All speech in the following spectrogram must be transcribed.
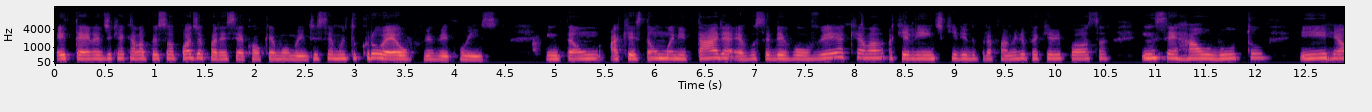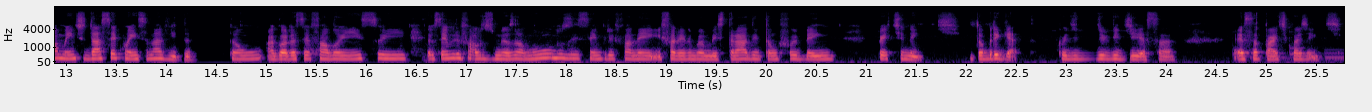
eterna de que aquela pessoa pode aparecer a qualquer momento. Isso é muito cruel viver com isso. Então, a questão humanitária é você devolver aquela, aquele ente querido para a família para que ele possa encerrar o luto e realmente dar sequência na vida. Então, agora você falou isso e eu sempre falo dos meus alunos e sempre falei e falei no meu mestrado, então foi bem pertinente. Muito obrigada por dividir essa, essa parte com a gente.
